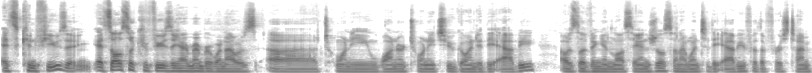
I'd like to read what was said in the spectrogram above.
it's confusing. It's also confusing. I remember when I was uh, 21 or 22 going to the Abbey. I was living in Los Angeles and I went to the Abbey for the first time.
